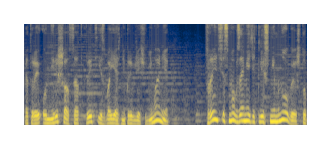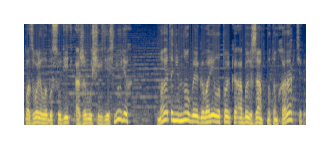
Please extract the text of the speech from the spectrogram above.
которые он не решался открыть из боязни привлечь внимание, Фрэнсис мог заметить лишь немногое, что позволило бы судить о живущих здесь людях, но это немногое говорило только об их замкнутом характере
